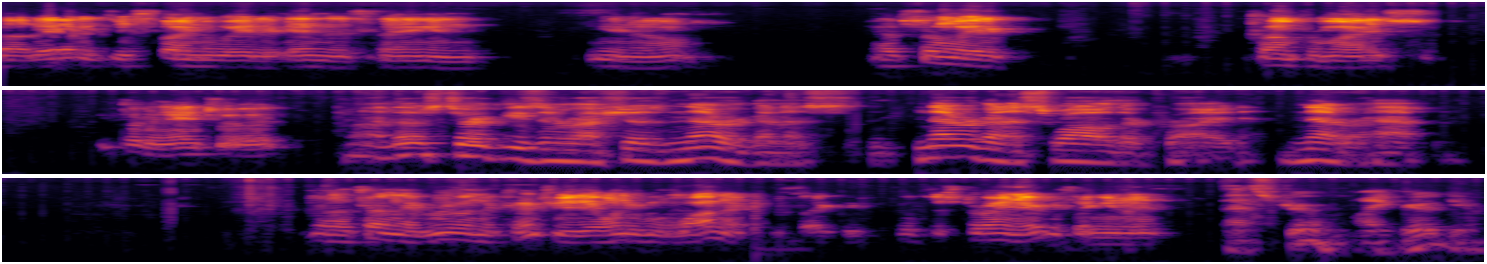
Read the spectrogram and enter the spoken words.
Uh, they had to just find a way to end this thing and, you know, have some way to compromise, put an end to it. Uh, those turkeys in Russia is never gonna, never gonna swallow their pride. Never happen. By the time they ruin the country, they won't even want it. It's like they're destroying everything in it. That's true. I agree with you.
